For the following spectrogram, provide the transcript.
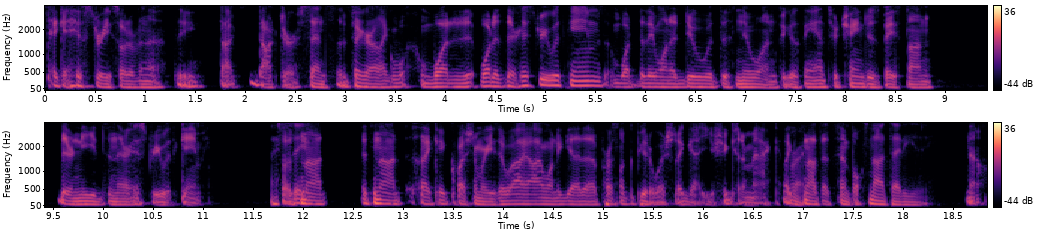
take a history sort of in the, the doc, doctor sense and figure out like what what is their history with games and what do they want to do with this new one because the answer changes based on their needs and their history with gaming. I so see. it's not it's not like a question where you say, "Well, I, I want to get a personal computer. What should I get?" You should get a Mac. Like it's not that simple. It's not that easy. No.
